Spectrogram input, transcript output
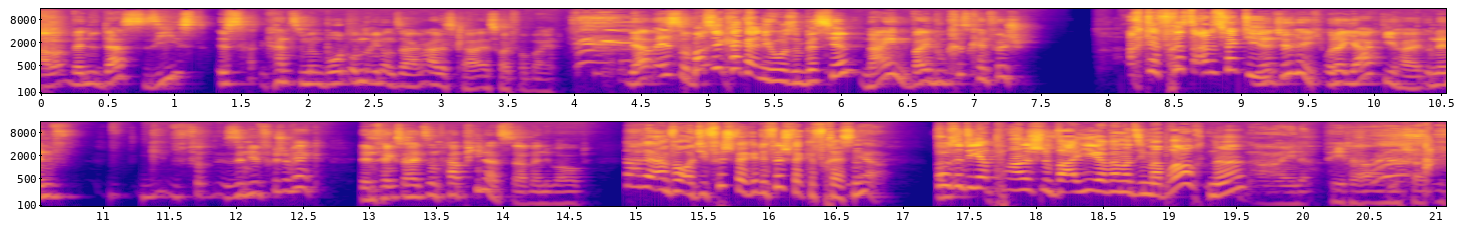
Aber wenn du das siehst, ist, kannst du mit dem Boot umdrehen und sagen, alles klar, ist heute vorbei. Ja, ist so. Machst du dir Kacke in die Hose ein bisschen? Nein, weil du kriegst keinen Fisch. Ach, der frisst alles weg, die. Ja, natürlich. Oder jagt die halt und dann sind die Fische weg. Dann fängst du halt so ein paar Peanuts da, wenn überhaupt. Da hat er einfach auch die Fisch weg, den Fisch weggefressen. Ja. Wo sind die japanischen Wahljäger, wenn man sie mal braucht, ne? Nein, Peter einschalten.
